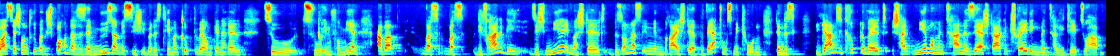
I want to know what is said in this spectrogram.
Du hast ja schon darüber gesprochen, dass es sehr mühsam ist, sich über das Thema Kryptowährung generell zu, zu informieren. Aber was, was die Frage, die sich mir immer stellt, besonders in dem Bereich der Bewertungsmethoden, denn das, die ganze Kryptowelt scheint mir momentan eine sehr starke Trading-Mentalität zu haben.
